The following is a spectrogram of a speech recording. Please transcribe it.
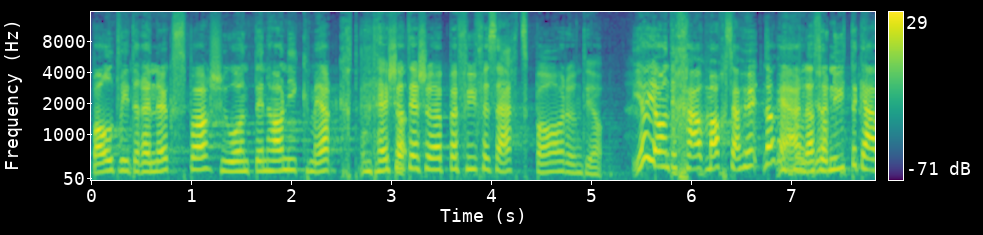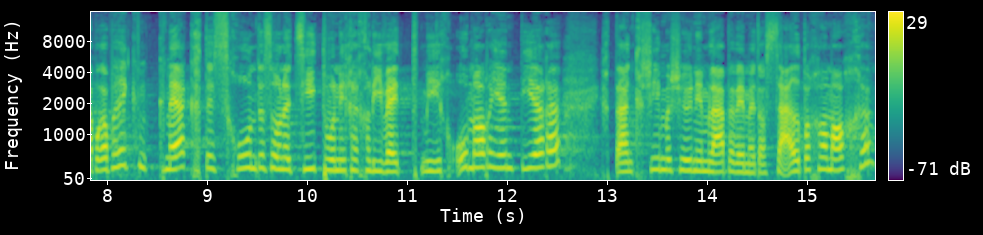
bald wieder ein nächstes Paar Schuhe und dann habe ich gemerkt... Und hast du ja schon etwa 65 Paar und ja... Ja, ja, und ich mache es auch heute noch gerne, also ja. nichts dagegen. Aber ich habe gemerkt, es kommt so eine Zeit, wo ich ein bisschen mich umorientieren will. Ich denke, es ist immer schön im Leben, wenn man das selber machen kann,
